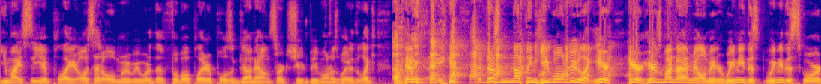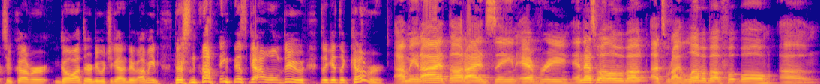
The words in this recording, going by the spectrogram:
you might see a player. What's that old movie where the football player pulls a gun out and starts shooting people on his way to the like? like that, there's nothing he won't do. Like here, here, here's my nine millimeter. We need this. We need this score to cover. Go out there, do what you got to do. I mean, there's nothing this guy won't do to get the cover. I mean, I thought I had seen every, and that's what I love about. That's what I love about football, um,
